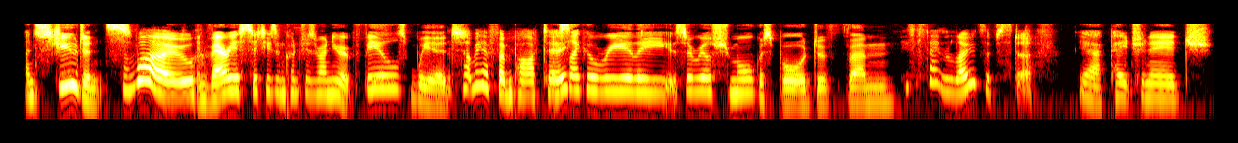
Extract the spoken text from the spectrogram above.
and students Whoa! in various cities and countries around Europe. Feels weird. That'll be a fun party. It's like a really, it's a real smorgasbord of, um, He's just saying loads of stuff. yeah, patronage,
